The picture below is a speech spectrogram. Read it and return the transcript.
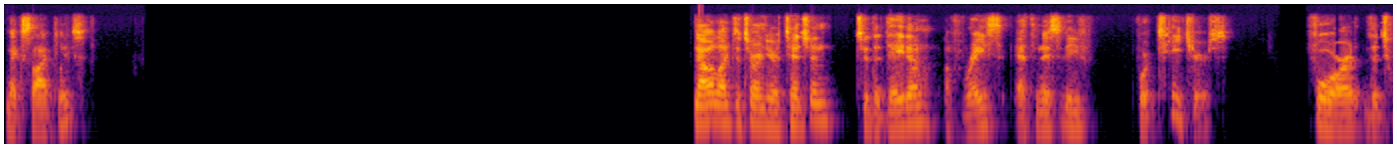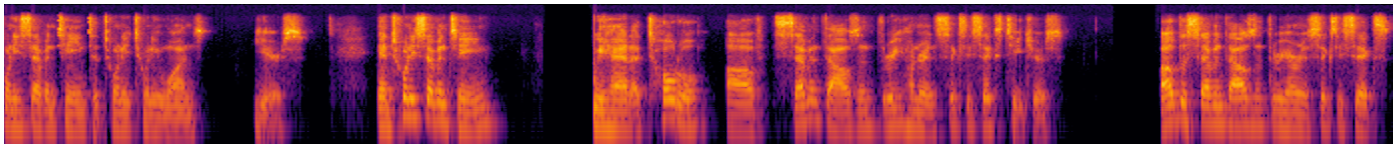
Next slide, please. Now I'd like to turn your attention to the data of race, ethnicity for teachers for the 2017 to 2021 years. In 2017, we had a total of 7,366 teachers. Of the 7,366,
